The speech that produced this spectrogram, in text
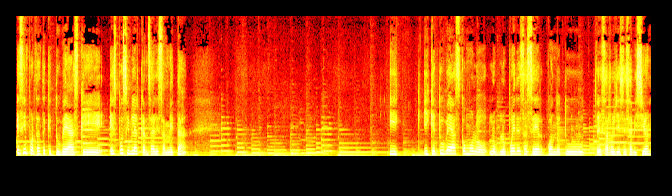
Es importante que tú veas que es posible alcanzar esa meta y, que tú veas cómo lo, lo puedes hacer cuando tú desarrolles esa visión.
